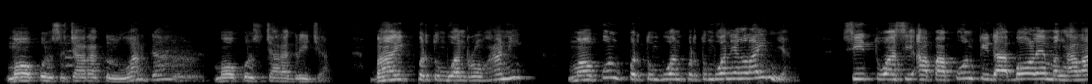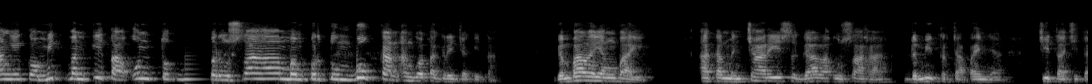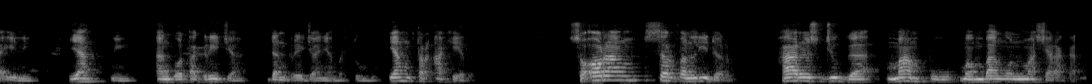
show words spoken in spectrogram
maupun secara keluarga maupun secara gereja, baik pertumbuhan rohani maupun pertumbuhan-pertumbuhan yang lainnya situasi apa pun tidak boleh menghalangi komitmen kita untuk berusaha mempertumbuhkan anggota gereja kita. Gembala yang baik akan mencari segala usaha demi tercapainya cita-cita ini, yakni anggota gereja dan gerejanya bertumbuh. Yang terakhir, seorang servant leader harus juga mampu membangun masyarakat.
